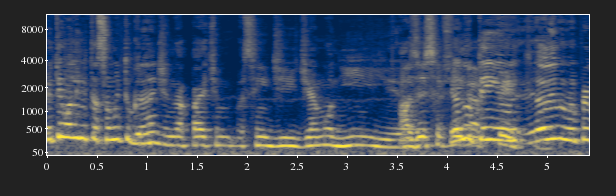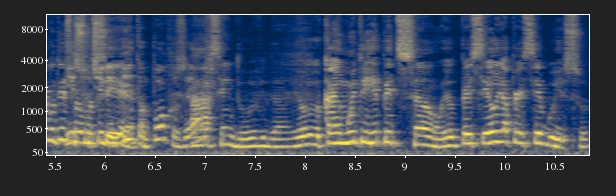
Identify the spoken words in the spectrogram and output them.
Eu tenho uma limitação muito grande na parte assim de, de harmonia. Às vezes você Eu não fica tenho. Eu, eu perguntei isso, Isso pra te você. limita um pouco, Zé? Ah, sem dúvida. Eu, eu caio muito em repetição. Eu, perce, eu já percebo isso.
